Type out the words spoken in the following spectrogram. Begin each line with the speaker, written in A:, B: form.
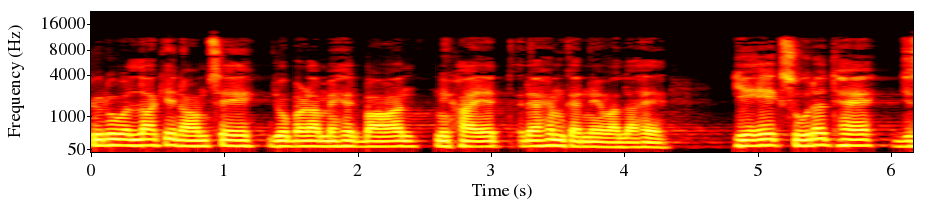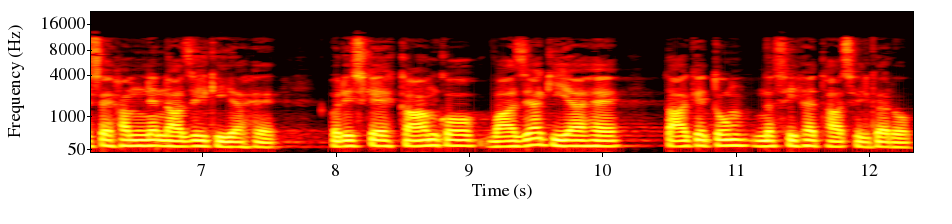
A: شروع اللہ کے نام سے جو بڑا مہربان، نہایت رحم کرنے والا ہے۔ یہ ایک صورت ہے جسے ہم نے نازل کیا ہے اور اس کے احکام کو واضح کیا ہے تاکہ تم نصیحت حاصل کرو۔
